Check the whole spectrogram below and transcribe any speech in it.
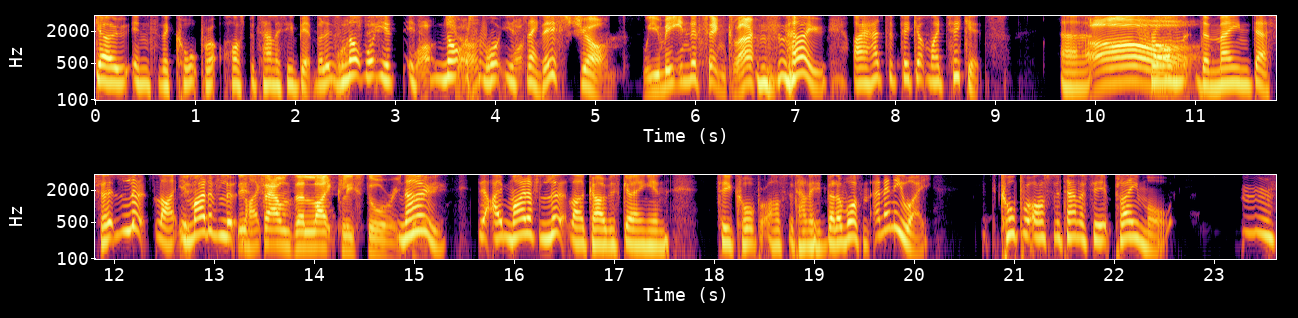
go into the corporate hospitality bit, but it's What's not what this? you it's What, not John? what you What's think. This, John. Were you meeting the tinkler? no, I had to pick up my tickets. Uh, oh, from the main desk. So it looked like it might have looked This like sounds a likely story. to no, me. I might have looked like I was going in to corporate hospitality, but I wasn't. And anyway, corporate hospitality at Plainmoor. mm,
